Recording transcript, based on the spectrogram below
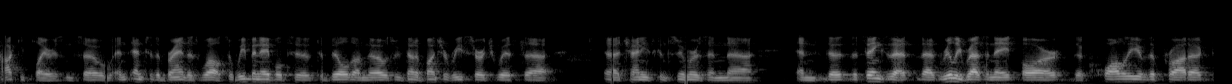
hockey players and to the brand as well. So we've been able to build on those. We've done a bunch of research with uh, uh, Chinese consumers and uh, the things that really resonate are the quality of the product,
